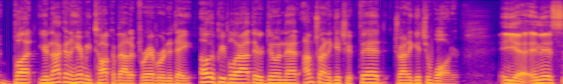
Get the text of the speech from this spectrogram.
But you're not going to hear me talk about it forever and a day. Other people are out there doing that. I'm trying to get you fed, trying to get you water. Yeah, and it's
